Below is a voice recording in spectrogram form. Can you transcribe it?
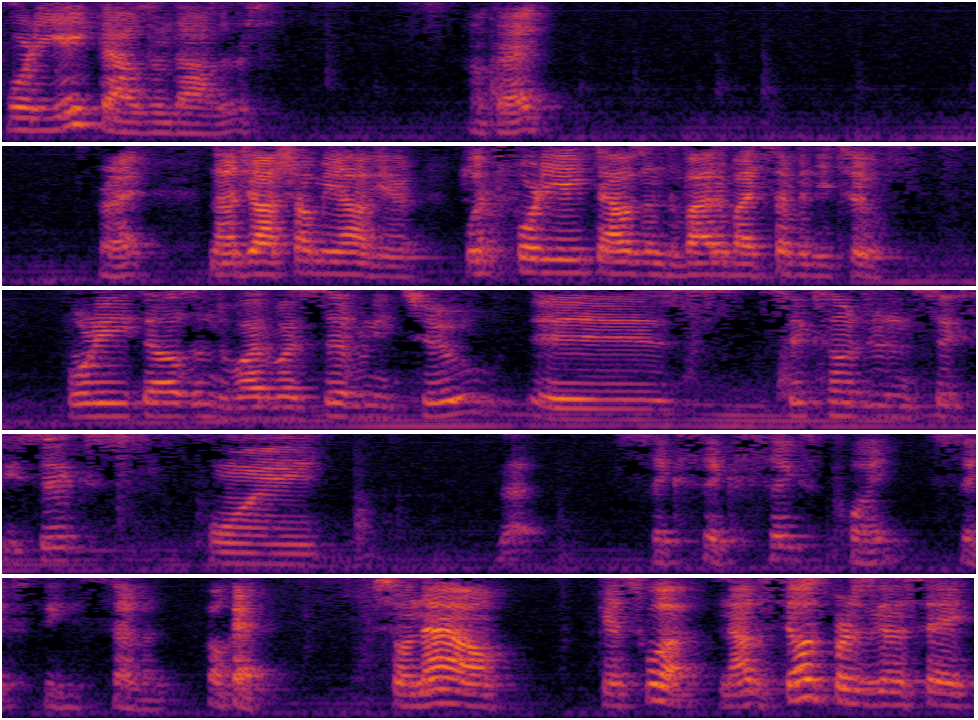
forty-eight thousand dollars. Okay? Right? Now Josh, help me out here. What's forty-eight thousand divided by seventy-two? 48,000 divided by 72 is 666 point. that. Six six six point sixty seven. Okay. So now, guess what? Now the salesperson is gonna say,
